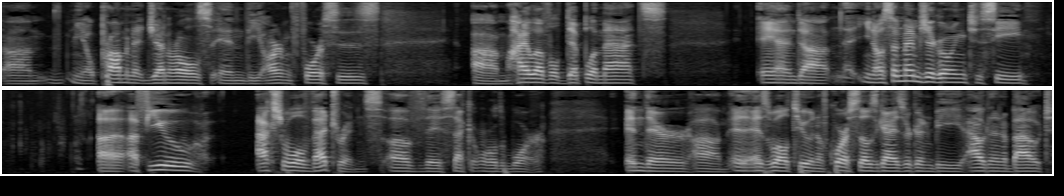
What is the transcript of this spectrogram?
um, you know, prominent generals in the armed forces, um, high level diplomats, and uh, you know sometimes you're going to see uh, a few actual veterans of the Second World War in there um, as well too. And of course, those guys are going to be out and about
